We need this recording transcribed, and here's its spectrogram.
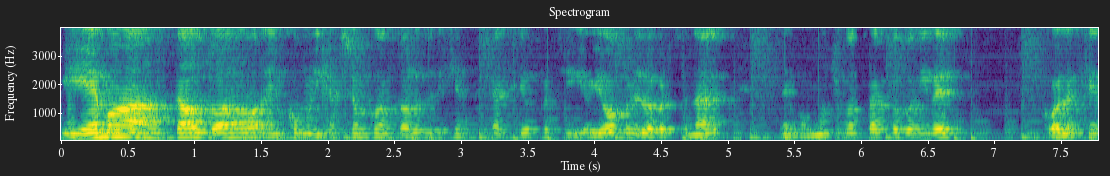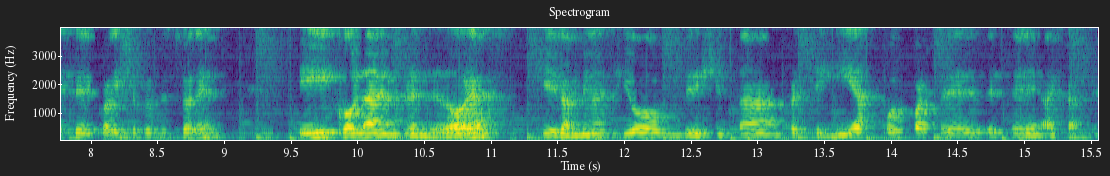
Y hemos estado todo en comunicación con todos los dirigentes que han sido perseguidos. Yo, por lo personal, tengo mucho contacto con IBET, con la gente del Colegio de Profesores y con las emprendedoras que también han sido dirigentes perseguidas por parte de, este alcalde.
